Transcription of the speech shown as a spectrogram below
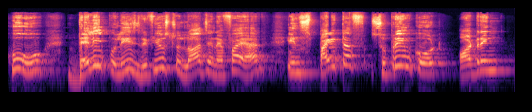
who Delhi police refused to lodge an FIR in spite of Supreme Court ordering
